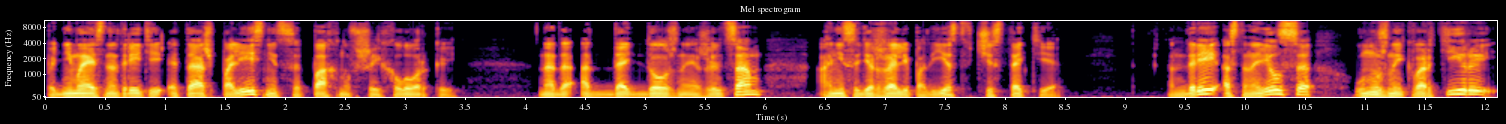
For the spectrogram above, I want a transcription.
Поднимаясь на третий этаж по лестнице, пахнувшей хлоркой, надо отдать должное жильцам, они содержали подъезд в чистоте. Андрей остановился у нужной квартиры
